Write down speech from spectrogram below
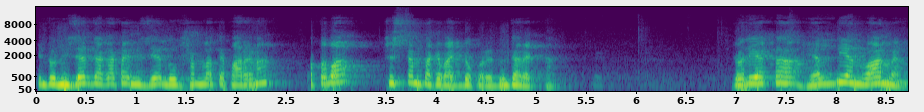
কিন্তু নিজের জায়গাটায় নিজে লোভ সামলাতে পারে না, অথবা সিস্টেম তাকে বাধ্য করে, দুইটার একটা। যদি একটা হেলদি এনভায়রনমেন্ট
